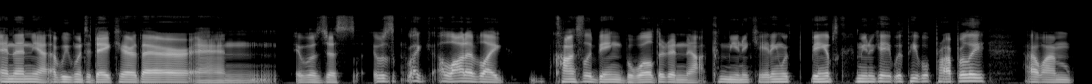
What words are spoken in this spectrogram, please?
And then yeah, we went to daycare there, and it was just it was like a lot of like constantly being bewildered and not communicating with being able to communicate with people properly. How I'm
